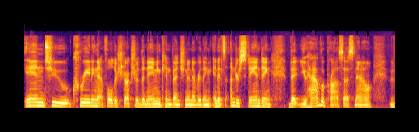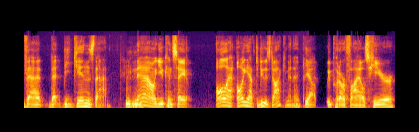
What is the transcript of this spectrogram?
into creating that folder structure, the naming convention and everything. And it's understanding that you have a process now that that begins that. Mm-hmm. Now you can say all I, all you have to do is document it. Yeah. We put our files here,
